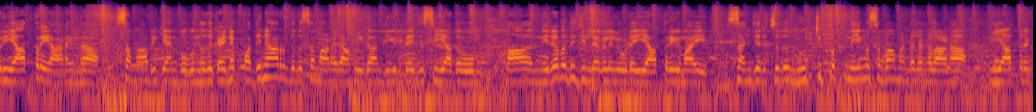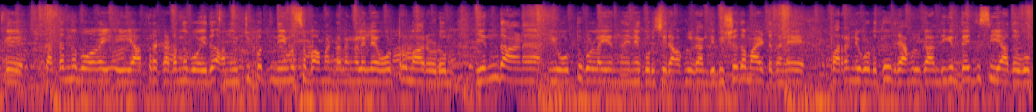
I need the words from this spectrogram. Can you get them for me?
ഒരു യാത്രയാണ് ഇന്ന് സമാപിക്കാൻ പോകുന്നത്. കഴിഞ്ഞ പതിനാറ് ദിവസമാണ് രാഹുൽ ഗാന്ധിയും തേജസ്വി യാദവും ആ നിരവധി ജില്ലകളിലൂടെ യാത്രയുമായി സഞ്ചരിച്ചത് നൂറ്റിപ്പത്ത് നിയമസഭാ മണ്ഡലങ്ങളാണ് ഈ യാത്രയ്ക്ക് കടന്നുപോയ ഈ യാത്ര കടന്നുപോയത് ആ നൂറ്റിപ്പത്ത് നിയമസഭാ മണ്ഡലങ്ങളിലെ വോട്ടർമാരോടും എന്താണ് ഈ വോട്ടുകൊള്ള എന്നതിനെ കുറിച്ച് രാഹുൽ ഗാന്ധി വിശദമായിട്ട് തന്നെ പറഞ്ഞുകൊടുത്തു. രാഹുൽ ഗാന്ധിയും തേജസ്വി യാദവും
